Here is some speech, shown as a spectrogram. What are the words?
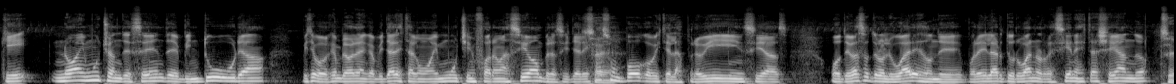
que no hay mucho antecedente de pintura. Viste, por ejemplo, ahora en Capital está como hay mucha información, pero si te alejas Sí. un poco, viste, las provincias, o te vas a otros lugares donde por ahí el arte urbano recién está llegando, Sí.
